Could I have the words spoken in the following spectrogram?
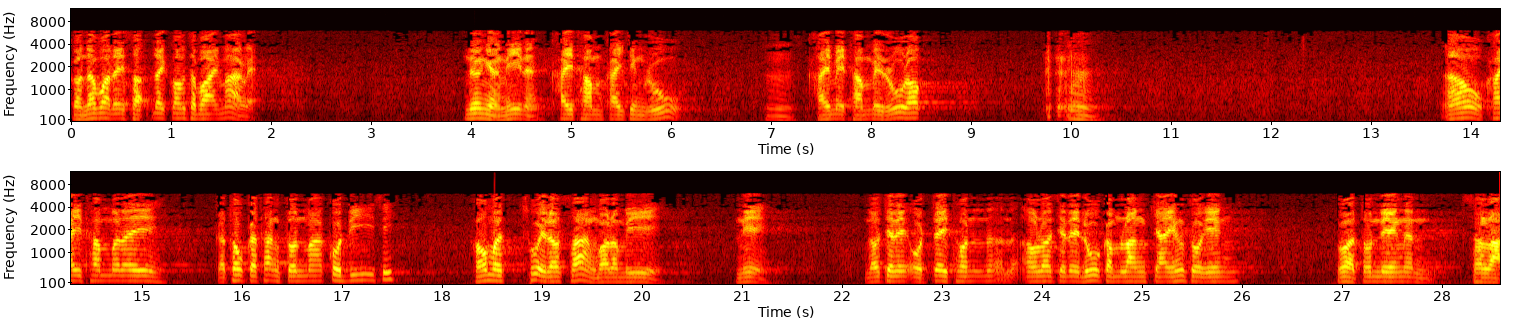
ก็นับว่าได้ได้ความสบายมากแหละ เรื่องอย่างนี้เนะ่ยใครทำใครจึงรู้ อืม ใครไม่ทำไม่รู้หรอกเอาใครทำอะไร กระทบกระทั่งตนมาก็ดีสิเขามาช่วยเราสร้างบารมี นี่ เราจะได้อดได้ทน เอาเราจะได้รู้กำลังใจของตัวเอง ว่าตนเองนั้นสละ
